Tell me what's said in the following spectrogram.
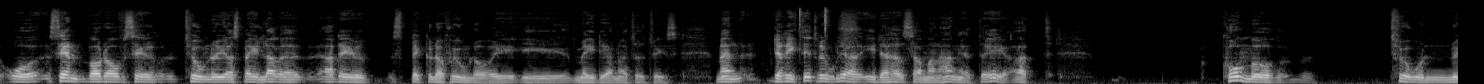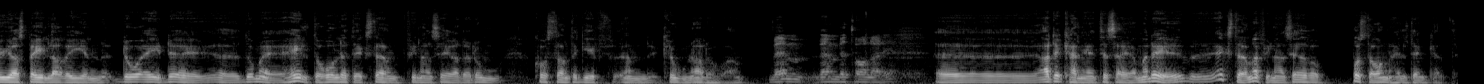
och sen vad det avser två nya spelare, ja det är ju spekulationer i, i media naturligtvis. Men det riktigt roliga i det här sammanhanget är att kommer två nya spelare in, då är det, eh, de är helt och hållet externt finansierade. De kostar inte GIF en krona då va. Vem, vem betalar det? Uh, ja det kan jag inte säga, men det är externa finansiärer på stan helt enkelt.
